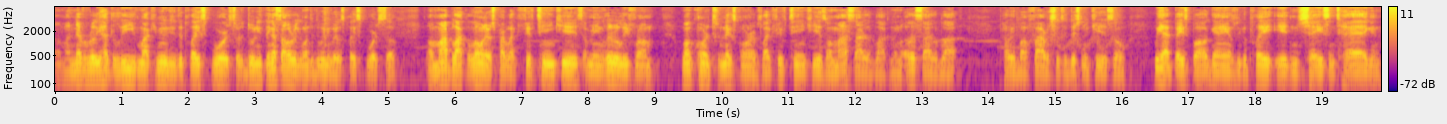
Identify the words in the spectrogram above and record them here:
Um, I never really had to leave my community to play sports or to do anything. That's all I really wanted to do anyway was play sports. So on my block alone, there was probably like 15 kids. I mean, literally from one corner to the next corner, it was like 15 kids on my side of the block, and then on the other side of the block, probably about five or six additional kids. So we had baseball games. We could play it and chase and tag, and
